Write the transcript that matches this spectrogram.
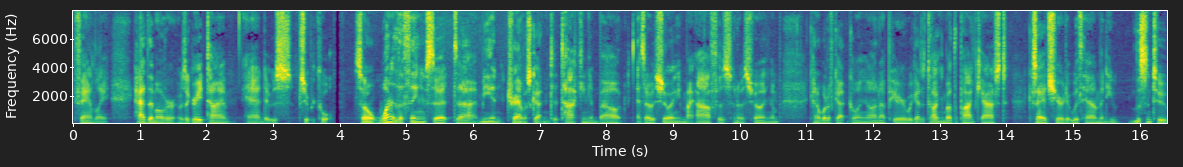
family. Had them over. It was a great time, and it was super cool. So, one of the things that uh, me and Travis got into talking about as I was showing him my office and I was showing him kind of what I've got going on up here, we got to talking about the podcast because I had shared it with him and he listened to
